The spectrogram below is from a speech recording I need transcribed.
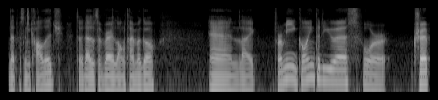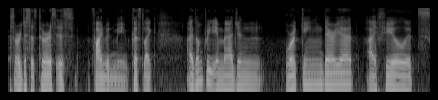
That was in college. So that was a very long time ago. And like for me, going to the US for trips or just as tourist is fine with me because like I don't really imagine working there yet. I feel it's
